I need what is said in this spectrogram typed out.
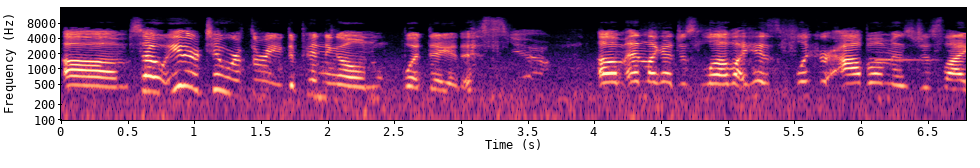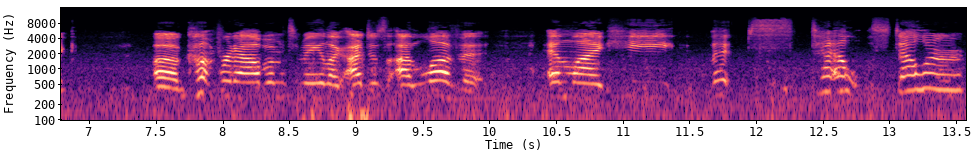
um, so either two or three, depending on what day it is. Yeah. Um, and like I just love like his Flicker album is just like a comfort album to me. Like I just I love it, and like he stellar,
